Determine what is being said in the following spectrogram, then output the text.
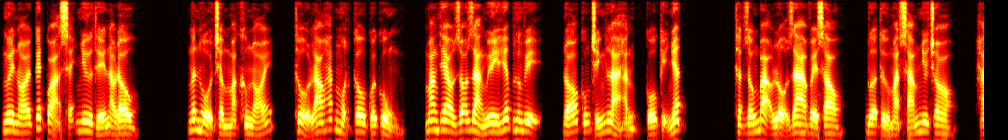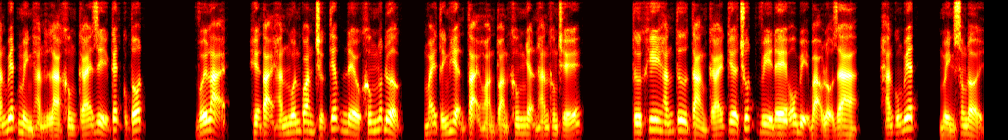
ngươi nói kết quả sẽ như thế nào đâu? Ngân hồ trầm mặc không nói, thổ lao hát một câu cuối cùng, mang theo rõ ràng uy hiếp hương vị, đó cũng chính là hắn cố kỵ nhất. Thật giống bạo lộ ra về sau bựa từ mặt sám như cho, hắn biết mình hẳn là không cái gì kết cục tốt. Với lại, hiện tại hắn muốn quan trực tiếp đều không nuốt được, máy tính hiện tại hoàn toàn không nhận hắn không chế. Từ khi hắn tư tàng cái kia chút video bị bạo lộ ra, hắn cũng biết, mình xong đời.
